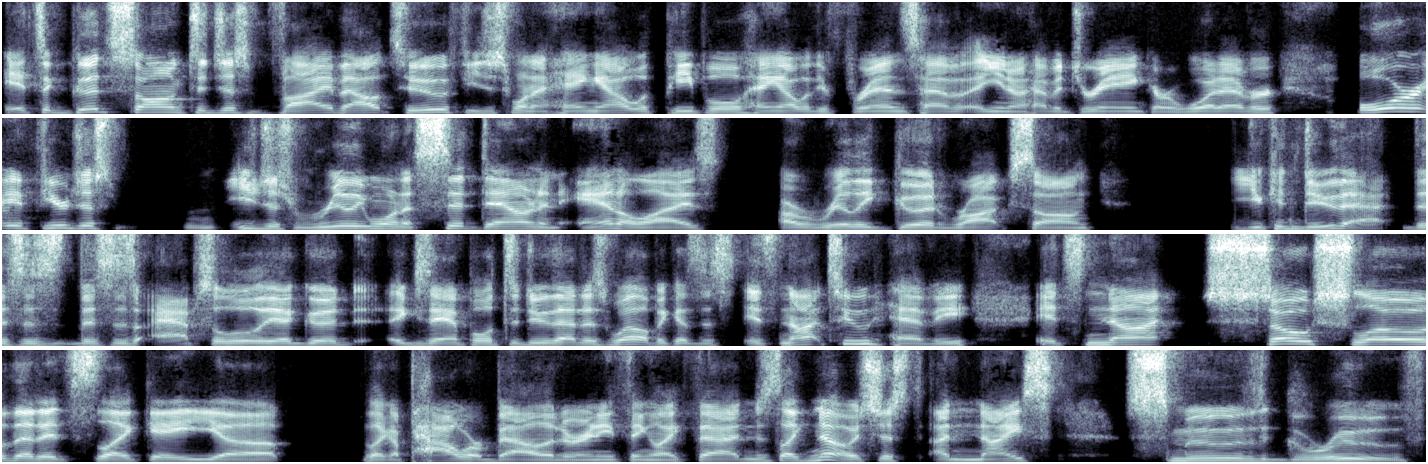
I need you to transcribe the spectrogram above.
It's a good song to just vibe out to if you just want to hang out with people, hang out with your friends, have, you know, have a drink or whatever. Or if you're just, you just really want to sit down and analyze a really good rock song you can do that. This is this is absolutely a good example to do that as well because it's it's not too heavy. It's not so slow that it's like a uh like a power ballad or anything like that. And it's like no, it's just a nice smooth groove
